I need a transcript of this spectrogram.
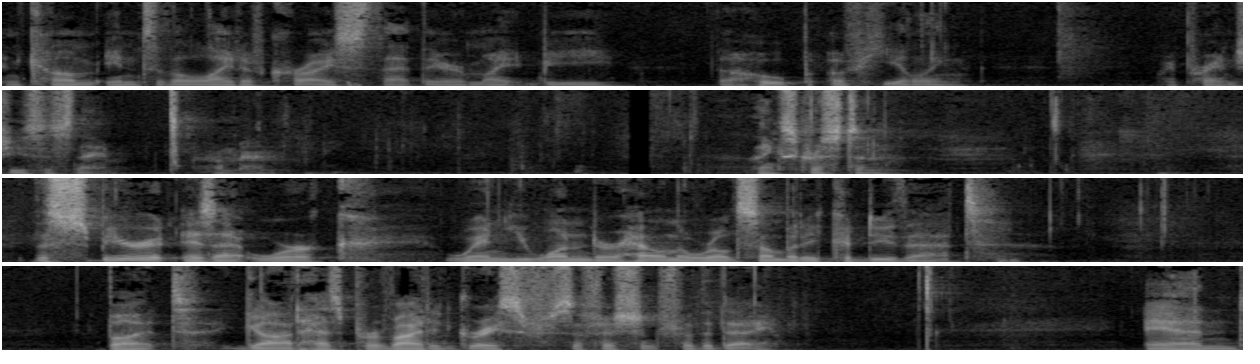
and come into the light of Christ, that there might be the hope of healing. We pray in Jesus' name. Amen. Thanks, Kristen. The Spirit is at work when you wonder how in the world somebody could do that. But God has provided grace sufficient for the day. And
